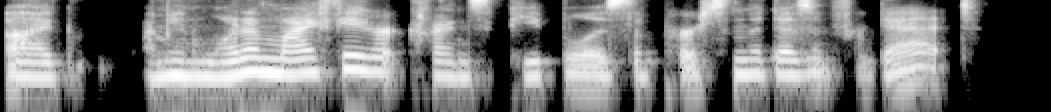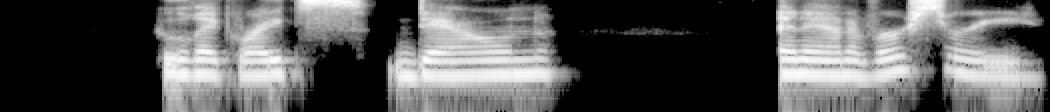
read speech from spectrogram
like i mean one of my favorite kinds of people is the person that doesn't forget who like writes down an anniversary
